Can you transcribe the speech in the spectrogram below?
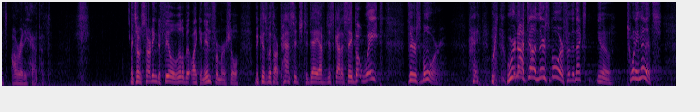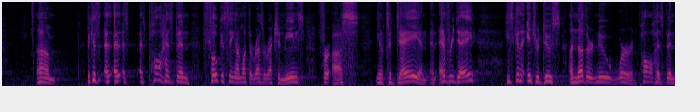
It's already happened. And so I'm starting to feel a little bit like an infomercial because with our passage today, I've just got to say, but wait, there's more. Right? We're not done. There's more for the next, you know, 20 minutes. Um, because as, as, as, Paul has been focusing on what the resurrection means for us, you know, today and, and every day, he's going to introduce another new word. Paul has been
